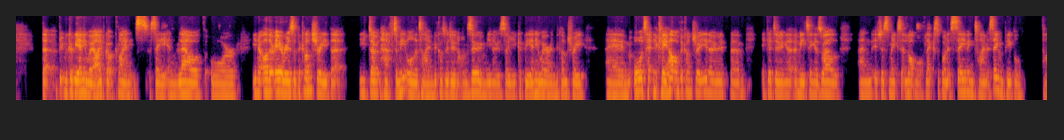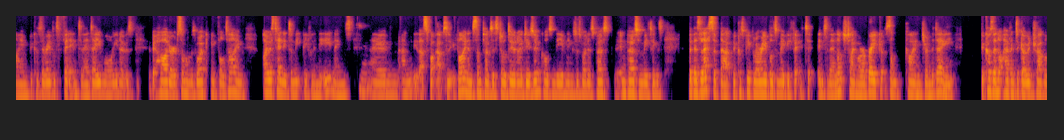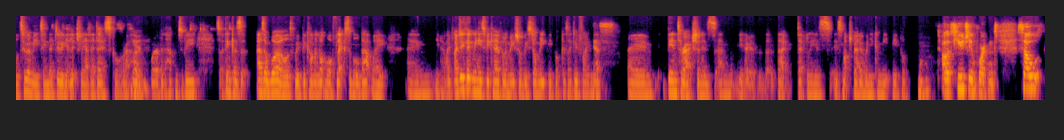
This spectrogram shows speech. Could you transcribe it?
that we could be anywhere. I've got clients say in louth or you know other areas of the country that you don't have to meet all the time because we're doing it on zoom you know so you could be anywhere in the country um, or technically out of the country, you know, if um, if you're doing a, a, meeting as well. And it just makes it a lot more flexible. It's saving time, it's saving people time because they're able to fit it into their day more. You know, it was a bit harder if someone was working full time. I was tending to meet people in the evenings, um, and that's absolutely fine. And sometimes I still do, and I do Zoom calls in the evenings as well as pers- in-person meetings. But there's less of that because people are able to maybe fit it into their lunchtime or a break of some kind during the day. Mm because they're not having to go and travel to a meeting they're doing it literally at their desk or at home yeah. wherever they happen to be. So i think as a, as a world we've become a lot more flexible that way. Um you know I, I do think we need to be careful and make sure we still meet people because i do find yes. that, um the interaction is um you know that, that definitely is is much better when you can meet people. Mm-hmm. oh it's hugely important. So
